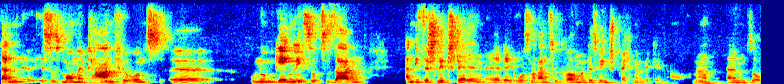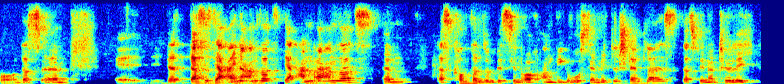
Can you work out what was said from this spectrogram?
dann ist es momentan für uns äh, unumgänglich sozusagen an diese Schnittstellen der Großen ranzukommen und deswegen sprechen wir mit denen auch. Ne? Ähm, so und das, das, ist der eine Ansatz. Der andere Ansatz, das kommt dann so ein bisschen darauf an, wie groß der Mittelständler ist, dass wir natürlich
